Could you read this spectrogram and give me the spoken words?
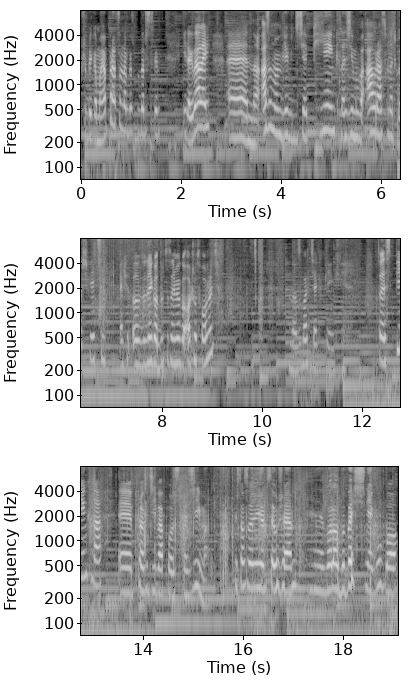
przebiega moja praca na gospodarstwie i tak dalej. E, no, a za mną, jak widzicie, piękna zimowa aura, słoneczko świeci. Jak się do niego odwrócę, to nie mogę oczu otworzyć. No, zobaczcie jak pięknie. To jest piękna, e, prawdziwa polska zima. Zresztą nie napisał, że e, wolałby bez śniegu, bo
